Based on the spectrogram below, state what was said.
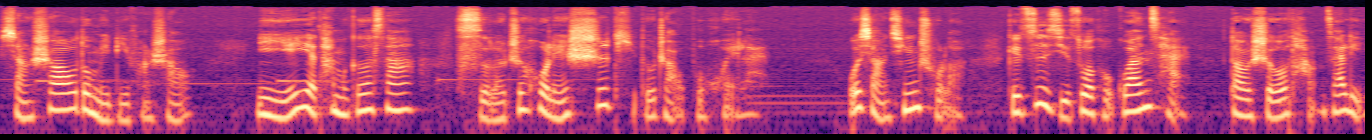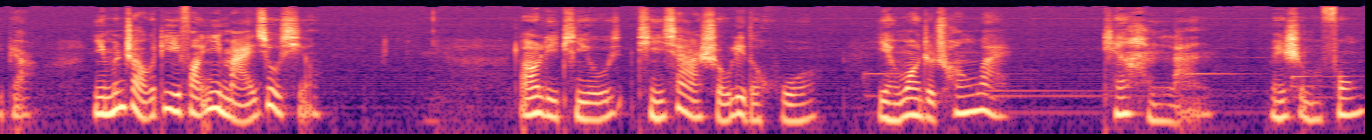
想烧都没地方烧。你爷爷他们哥仨死了之后，连尸体都找不回来。我想清楚了，给自己做口棺材，到时候躺在里边，你们找个地方一埋就行。”老李停停下手里的活，眼望着窗外，天很蓝，没什么风，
